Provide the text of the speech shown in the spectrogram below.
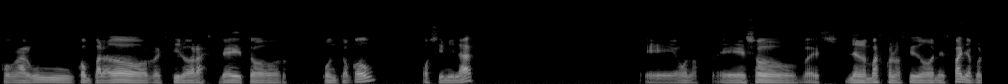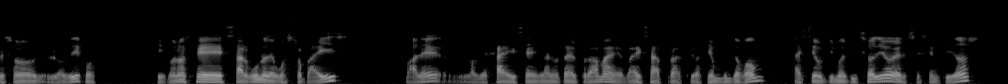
con algún comparador estilo rastreator.com o similar eh, bueno, eso es de lo más conocido en España, por eso lo digo. Si conoces alguno de vuestro país, ¿vale? Lo dejáis en la nota del programa, eh, vais a proactivación.com, a este último episodio, el 62,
